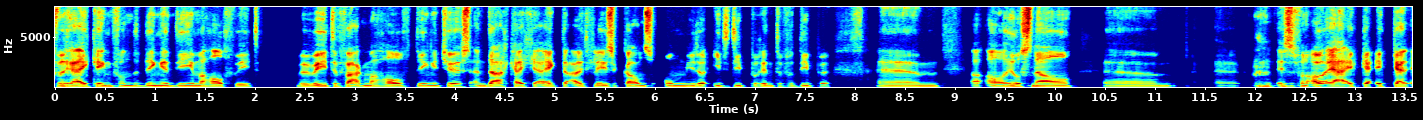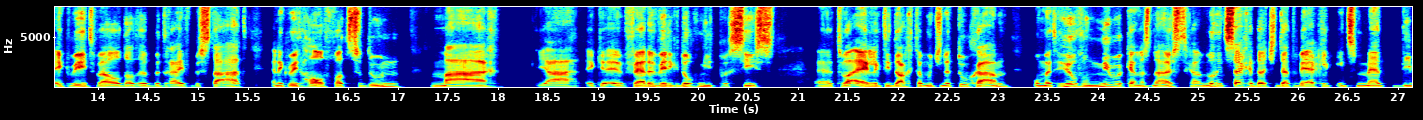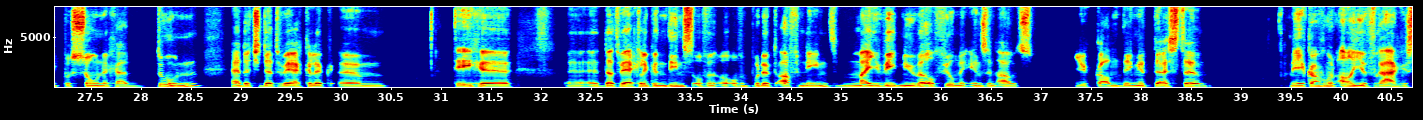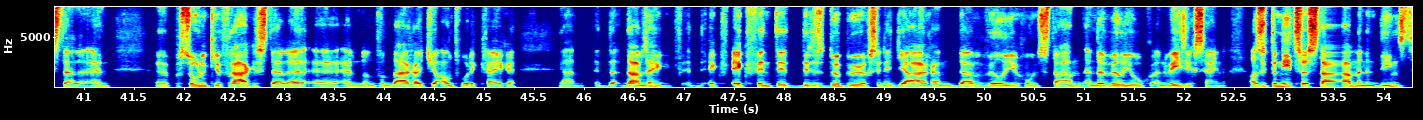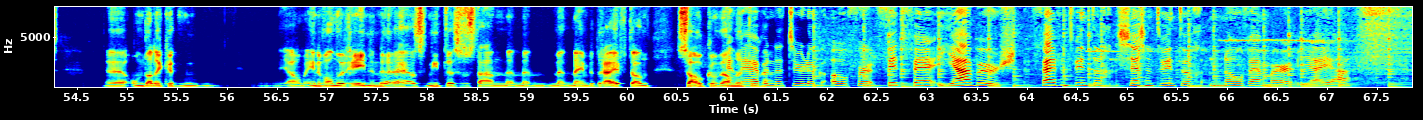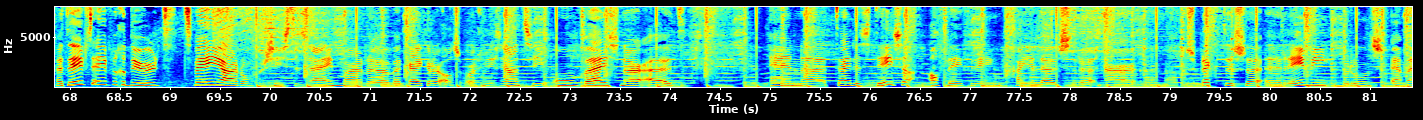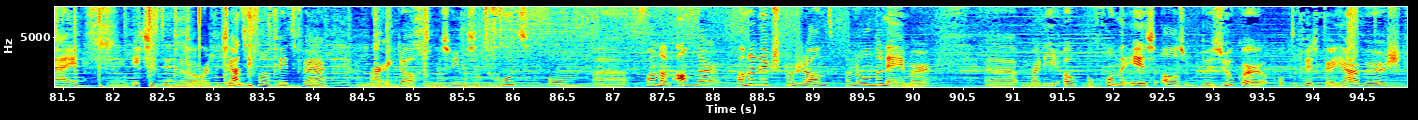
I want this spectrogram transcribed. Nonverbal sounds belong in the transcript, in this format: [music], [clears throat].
verrijking van de dingen die je maar half weet. We weten vaak maar half dingetjes en daar krijg je eigenlijk de uitgelezen kans om je er iets dieper in te verdiepen. Ehm, al heel snel ehm, eh, [clears throat] is het van, oh ja, ik, ik, ik, ik weet wel dat het bedrijf bestaat en ik weet half wat ze doen, maar ja, ik, eh, verder weet ik het ook niet precies. Uh, terwijl eigenlijk die dag, daar moet je naartoe gaan om met heel veel nieuwe kennis naar huis te gaan. Dat wil niet zeggen dat je daadwerkelijk iets met die personen gaat doen. Hè, dat je daadwerkelijk um, tegen uh, daadwerkelijk een dienst of een, of een product afneemt. Maar je weet nu wel veel meer ins en outs. Je kan dingen testen, maar je kan gewoon al je vragen stellen. En persoonlijk je vragen stellen en dan van daaruit je antwoorden krijgen ja, daarom zeg ik, ik, ik vind dit, dit is de beurs in het jaar en daar wil je gewoon staan en daar wil je ook aanwezig zijn. Als ik er niet zou staan met een dienst, eh, omdat ik het, ja, om een of andere redenen, hè, als ik niet zou staan met, met, met mijn bedrijf, dan zou ik er wel en we hebben natuurlijk over FitFair jaarbeurs, 25, 26 november, ja ja. Het heeft even geduurd, twee jaar om precies te zijn, maar uh, wij kijken er als organisatie onwijs naar uit. En uh, tijdens deze aflevering ga je luisteren naar een uh, gesprek tussen Remy Broens en mij. Ik zit in de organisatie van FitFair, maar ik dacht misschien is het goed om van een ander, van een exposant, een ondernemer, maar die ook begonnen is als bezoeker op de FitFair jaarbeurs,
